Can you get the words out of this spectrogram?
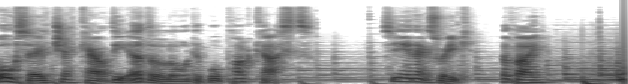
Also, check out the other laudable podcasts. See you next week. Bye bye.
